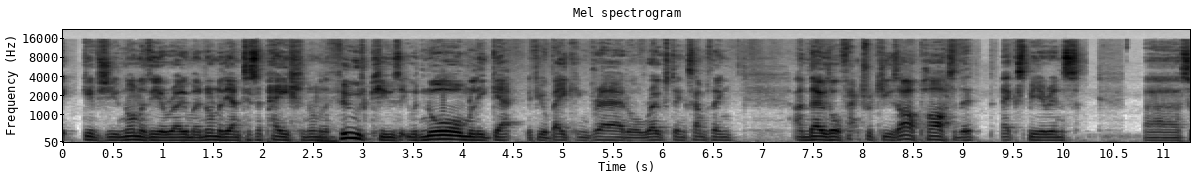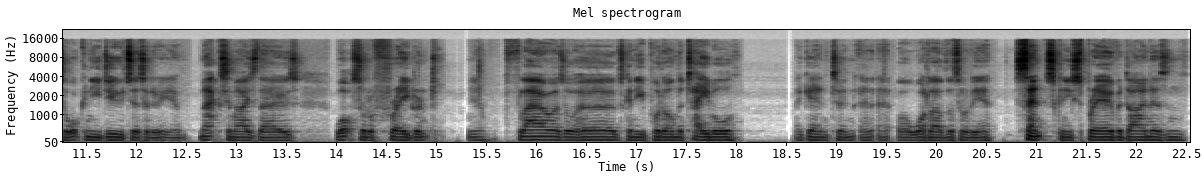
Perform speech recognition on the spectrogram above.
it gives you none of the aroma, none of the anticipation, none of the food cues that you would normally get if you're baking bread or roasting something. And those olfactory cues are part of the experience. Uh, so, what can you do to sort of you know, maximize those? What sort of fragrant you know, flowers or herbs can you put on the table? Again, to uh, or what other sort of you know, scents can you spray over diners? And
